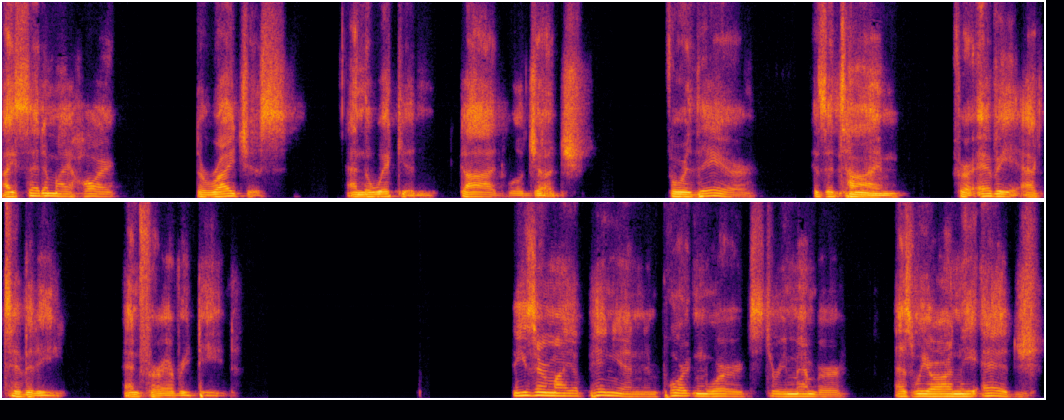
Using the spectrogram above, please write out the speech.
I said in my heart, the righteous and the wicked God will judge. For there is a time for every activity and for every deed. These are my opinion, important words to remember as we are on the edge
